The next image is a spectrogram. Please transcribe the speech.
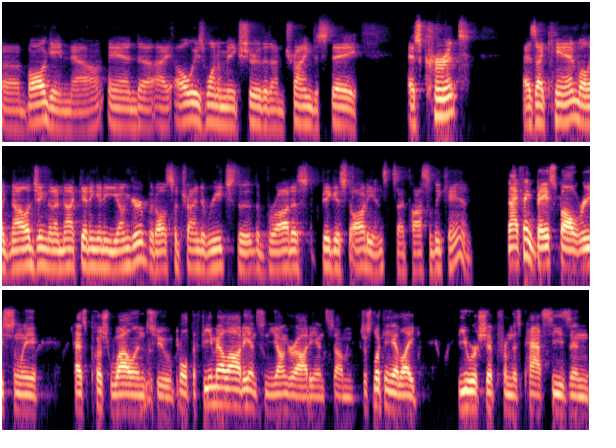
uh, ball game now, and uh, I always want to make sure that I'm trying to stay as current as I can while acknowledging that I'm not getting any younger, but also trying to reach the the broadest, biggest audience I possibly can. And I think baseball recently has pushed well into both the female audience and younger audience. Um, just looking at like viewership from this past season,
